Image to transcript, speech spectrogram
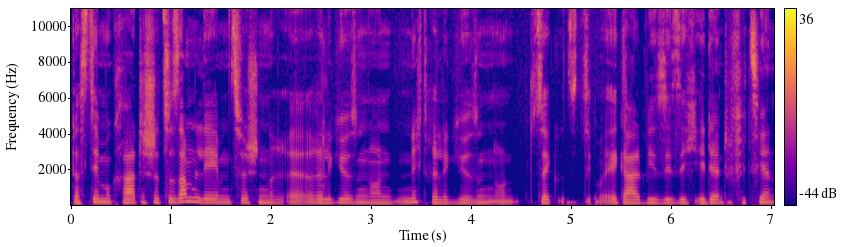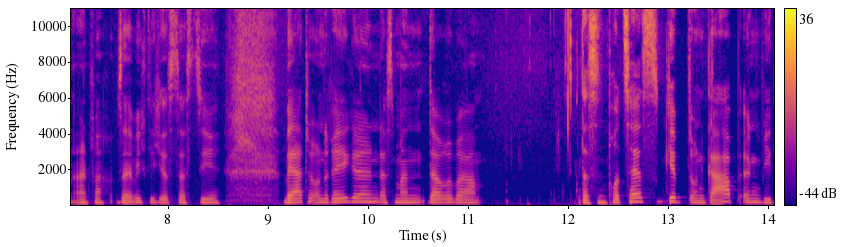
das demokratische Zusammenleben zwischen äh, religiösen und nicht religiösen und egal wie sie sich identifizieren, einfach sehr wichtig ist, dass die Werte und Regeln, dass man darüber dass es einen Prozess gibt und gab, irgendwie,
